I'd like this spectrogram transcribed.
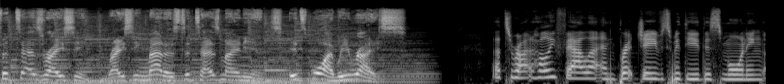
For Tas Racing, racing matters to Tasmanians. It's why we race. That's right, Holly Fowler and Brett Geeves with you this morning,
